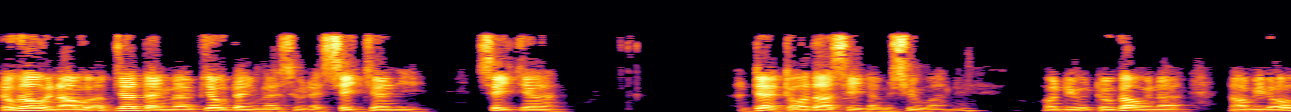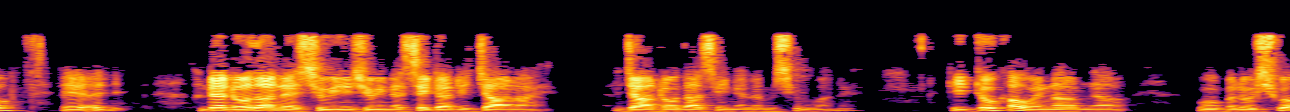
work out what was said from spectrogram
ဒုက္ခဝေဒနာကိုအပြတ်တိုင်းမဲ့ပျောက်တိုင်းမဲ့ဆိုတဲ့စိတ်ကြမ်းကြီးစိတ်ကြမ်းအတက်ဒေါသစိတ်နဲ့မရှုပါနဲ့ဟောဒီဒုက္ခဝေဒနာနောက်ပြီးတော့အဲအတက်ဒေါသနဲ့ရှုရင်ရှုရင်စိတ်ဓာတ်တွေကြာလာအကြဒေါသစိတ်နဲ့လည်းမရှုပါနဲ့ဒီဒုက္ခဝေဒနာများဟိုဘယ်လိုရှုရ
